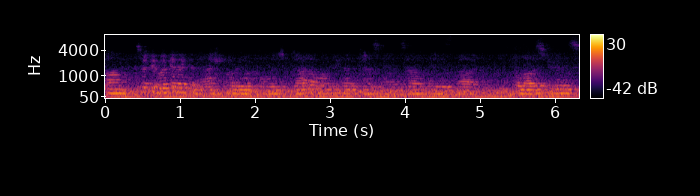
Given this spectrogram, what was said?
um, so if you look at like the national real college data, one thing that kind of stands out is that a lot of students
